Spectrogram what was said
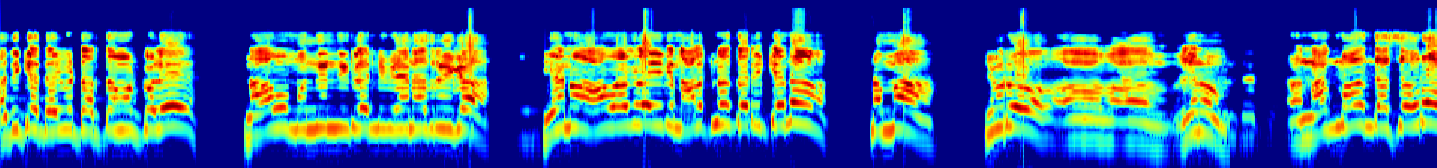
ಅದಕ್ಕೆ ದಯವಿಟ್ಟು ಅರ್ಥ ಮಾಡ್ಕೊಳ್ಳಿ. ನಾವು ಮುಂದಿನ ದಿನಗಳಲ್ಲಿ ನೀವೇನಾದ್ರೂ ಈಗ ಏನು ಆವಾಗಲೇ ಈಗ ನಾಲ್ಕನೇ ತಾರೀಕೇನೋ ನಮ್ಮ ಇವರು ಏನು, ನಾಗಮೋಹನ್ ದಾಸ್ ಅವರು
